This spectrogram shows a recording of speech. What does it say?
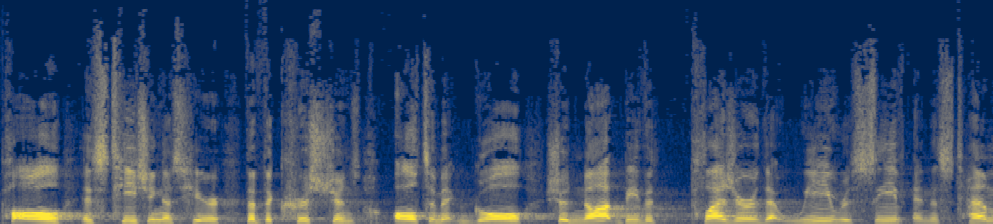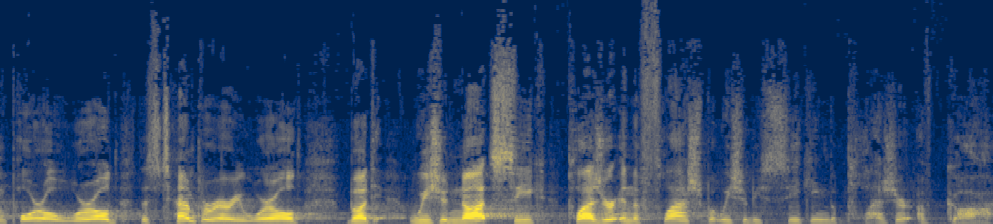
Paul is teaching us here that the Christian's ultimate goal should not be the pleasure that we receive in this temporal world, this temporary world, but we should not seek pleasure in the flesh, but we should be seeking the pleasure of God.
